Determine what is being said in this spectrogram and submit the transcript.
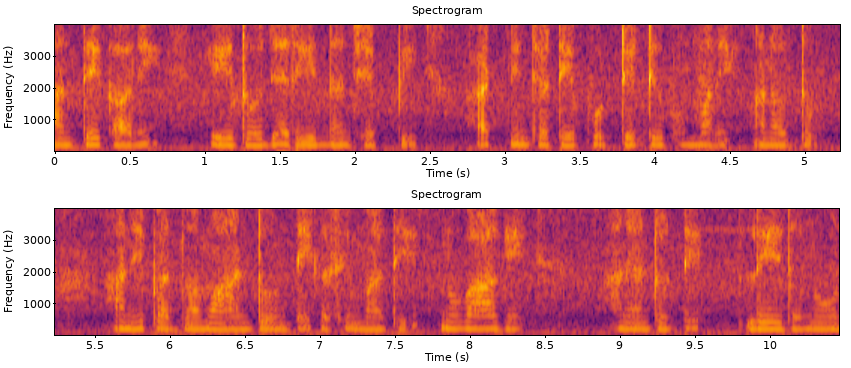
అంతేకాని ఏదో జరిగిందని చెప్పి అట్నించటే పుట్టింటికి పొమ్మని అనొద్దు అని పద్మమ్మ అంటూ ఉంటే ఇక సింహాద్రి నువ్వు ఆగే అని అంటుంటే లేదు నువ్వు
